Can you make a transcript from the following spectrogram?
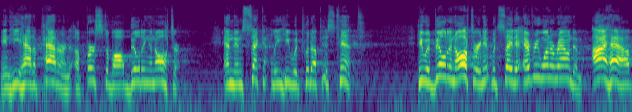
and he had a pattern of, first of all, building an altar. And then, secondly, he would put up his tent. He would build an altar, and it would say to everyone around him, I have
